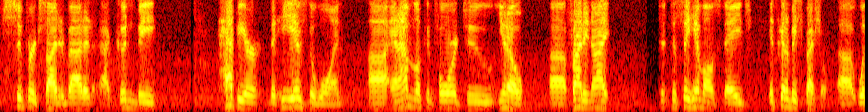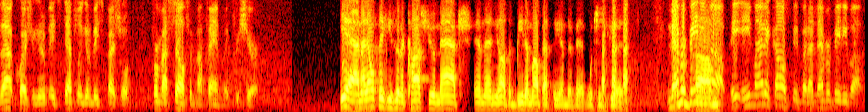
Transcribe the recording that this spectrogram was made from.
super excited about it. I couldn't be happier that he is the one, uh, and I'm looking forward to you know uh, Friday night to, to see him on stage. It's going to be special, uh, without question. It's definitely going to be special for myself and my family for sure. Yeah, and I don't think he's going to cost you a match, and then you'll have to beat him up at the end of it, which is good. never beat um, him up. He, he might have cost me, but I never beat him up.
